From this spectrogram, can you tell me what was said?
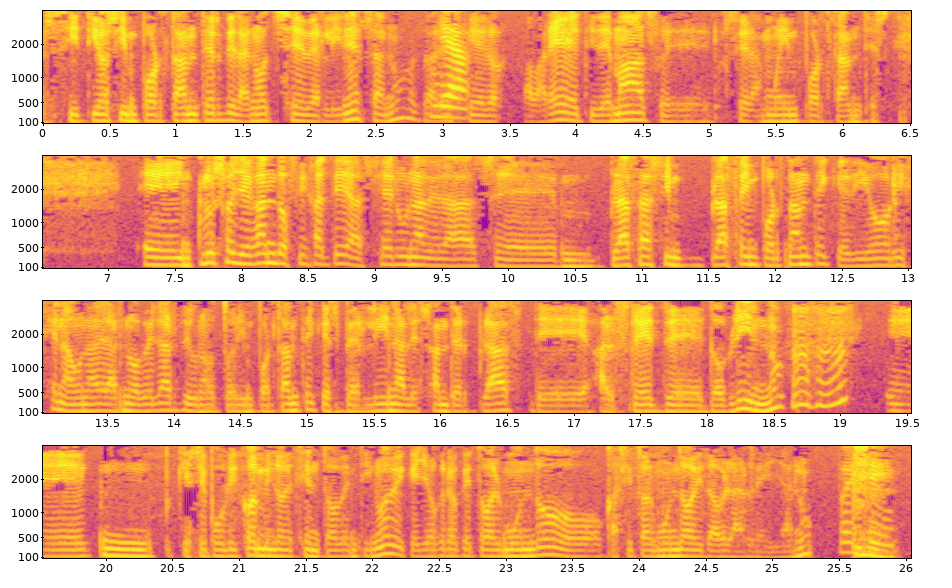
sitios importantes de la noche berlinesa, ¿no? O sea, que los cabaret y demás pues, eran muy importantes. Eh, incluso llegando, fíjate, a ser una de las eh, plazas plaza importante que dio origen a una de las novelas de un autor importante que es Berlín Alexanderplatz de Alfred de Doblin, ¿no? Eh, mm, que se publicó en 1929 que yo creo que todo el mundo o casi todo el mundo ha oído hablar de ella, ¿no? Pues sí.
